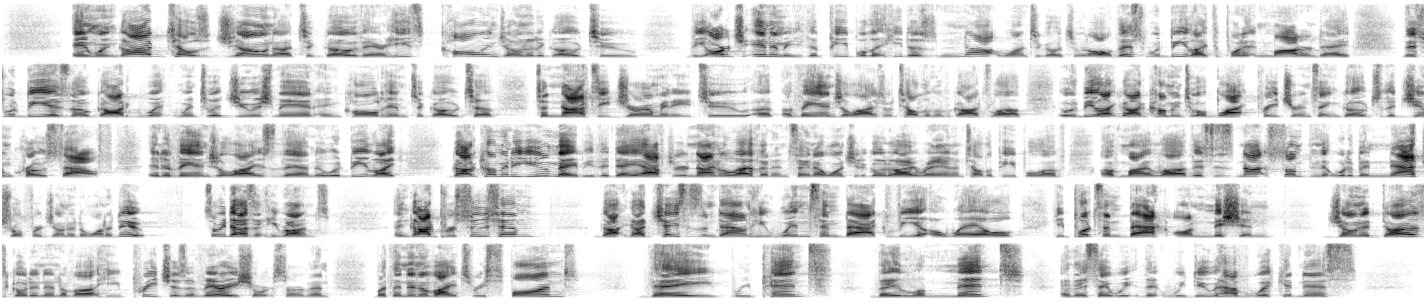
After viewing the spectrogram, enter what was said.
And when god tells jonah to go there he's calling jonah to go to the arch enemy, the people that he does not want to go to at all. This would be like, to put it in modern day, this would be as though God went, went to a Jewish man and called him to go to, to Nazi Germany to uh, evangelize or tell them of God's love. It would be like God coming to a black preacher and saying, Go to the Jim Crow South and evangelize them. It would be like God coming to you maybe the day after 9 11 and saying, I want you to go to Iran and tell the people of, of my love. This is not something that would have been natural for Jonah to want to do. So he doesn't, he runs. And God pursues him. God, God chases him down. He wins him back via a whale. He puts him back on mission. Jonah does go to Nineveh. He preaches a very short sermon, but the Ninevites respond. They repent. They lament. And they say, We, that we do have wickedness.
